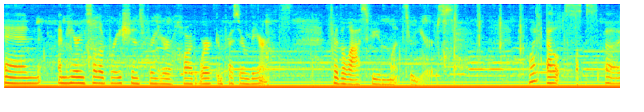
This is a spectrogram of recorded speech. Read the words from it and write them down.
and I'm hearing celebrations for your hard work and perseverance for the last few months or years. What else, uh,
